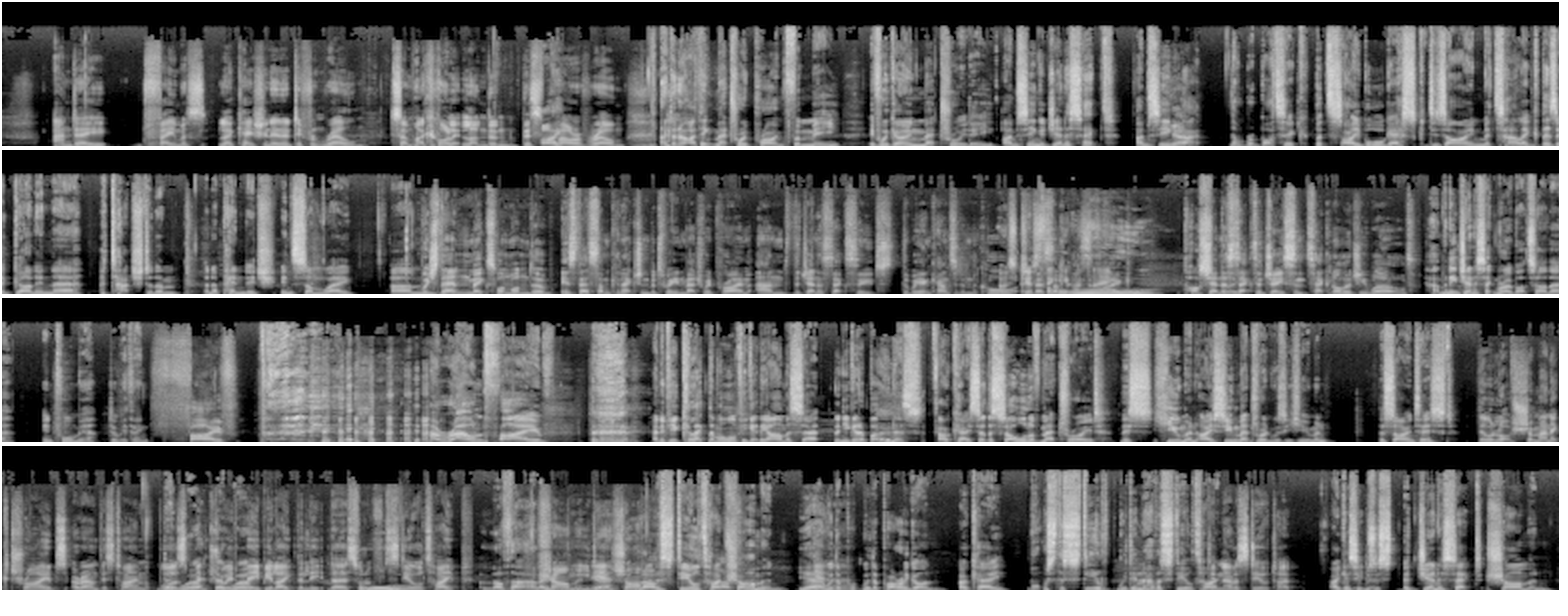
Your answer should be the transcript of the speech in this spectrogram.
and a famous location in a different realm. Some might call it London, this I- far off realm. I don't know. I think Metroid Prime, for me, if we're going Metroidy, I'm seeing a Genesect. I'm seeing Yeah. that, not robotic, but cyborg esque design, metallic. There's a gun in there attached to them, an appendage in some way. Um, Which then makes one wonder: is there some connection between Metroid Prime and the Genesect suit that we encountered in the core? I was If just there's some thinking kind the of same. like possibly. Genesect adjacent technology world. How many Genesect robots are there in Formia, do we think? Five. Around five. and if you collect them all, if you get the armor set, then you get a bonus. Okay, so the soul of Metroid, this human, I assume Metroid was a human, the scientist. There were a lot of shamanic tribes around this time. Was were, there Metroid were. maybe like the le- the sort of Ooh. steel type I love that, Ali. Shaman, leader? yeah. Shaman? Love. The steel type Love. shaman. Yeah, Yeah. with a with a Porygon. Okay. What was the steel? We didn't have a steel type. Didn't have a steel type. I guess it was a s- a, Genesect shaman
